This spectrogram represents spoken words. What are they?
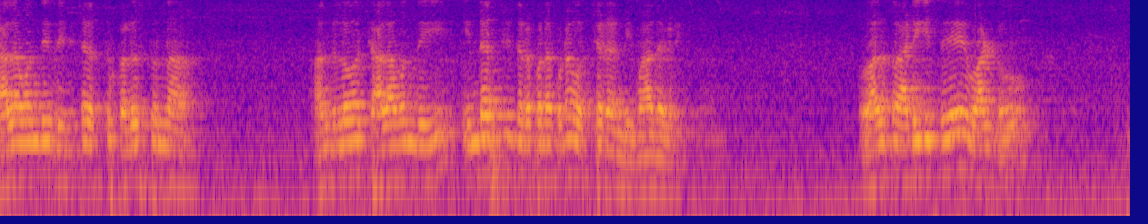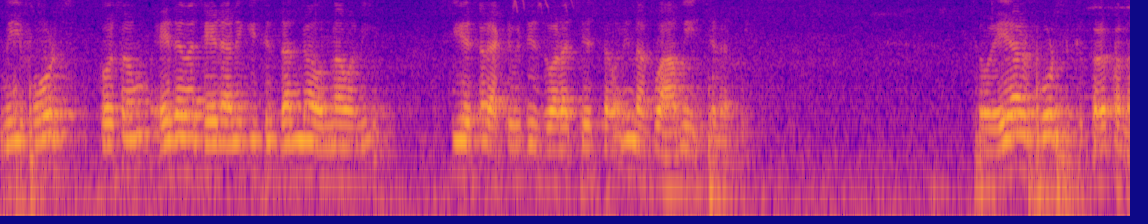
చాలామంది విజిటర్స్తో కలుస్తున్నా. అందులో చాలామంది ఇండస్ట్రీ తరపున కూడా వచ్చాడండి మా దగ్గరికి. వాళ్ళతో అడిగితే వాళ్ళు మీ ఫోర్స్ కోసం ఏదైనా చేయడానికి సిద్ధంగా ఉన్నామని సిఎస్ఆర్ యాక్టివిటీస్ ద్వారా చేస్తామని నాకు హామీ ఇచ్చాడండి సో ఏఆర్ ఫోర్స్ తరఫున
